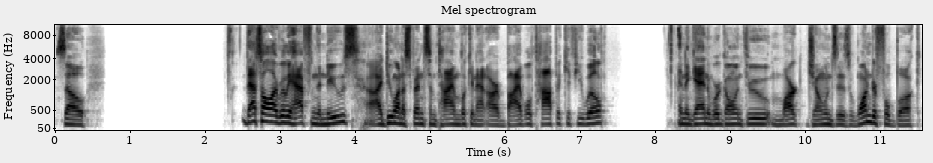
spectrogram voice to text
So that's all I really have from the news. Uh, I do want to spend some time looking at our Bible topic, if you will. And again, we're going through Mark Jones's wonderful book,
